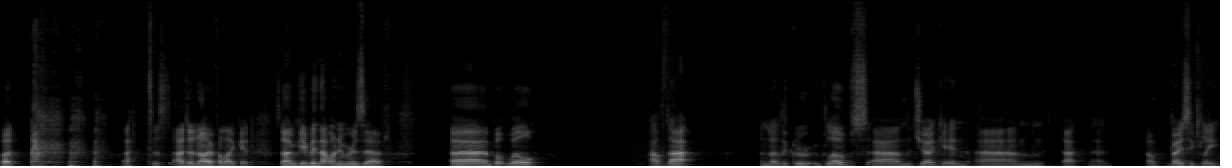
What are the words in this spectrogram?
but I just I don't know if I like it. So I'm keeping that one in reserve. Uh, but we'll have that and the gr- gloves and the jerkin and that. Uh, basically,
